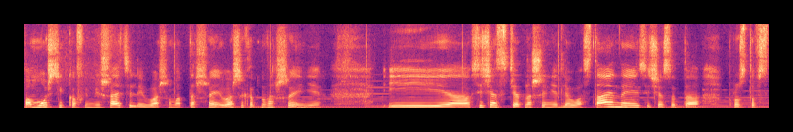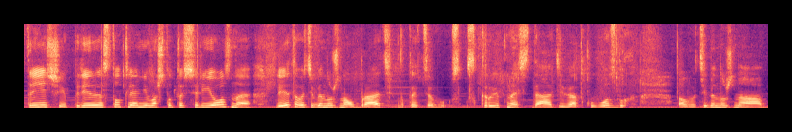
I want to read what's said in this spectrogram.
помощников и мешателей в, вашем отношении, в ваших отношениях. И э, сейчас эти отношения для вас тайные, сейчас это просто встречи. Перерастут ли они во что-то серьезное? Для этого тебе нужно убрать вот эту скрытность, да, девятку воздуха. Э, тебе нужно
